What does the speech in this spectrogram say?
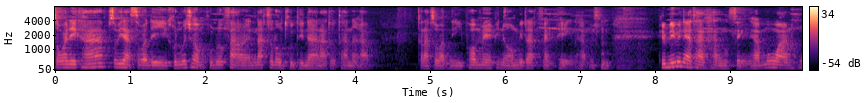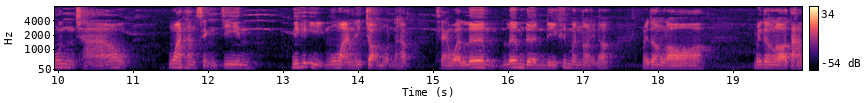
สวัสดีครับ สวัสดีสวัสดีคุณผู้ชมคุณผู้ฟังและนักลงทุนที่น่ารักทุกท่านนะครับกราบสวัสดีพ่อแม่พี่น้องมิตรรักแฟนเพลงนะครับ คลิปนี้เป็นแนวทางทางเสียงครับ เมื่อวานหุ้นเช้าเมื่อวานทางเสียงจีน นี่ก็อีกเมื่อวานนี้เจาะหมดนะครับ แสดงว่าเริ่มเริ่มเดินดีขึ้นมาหน่อยเนาะไม่ต้องรอ ไม่ต้องรอตาม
